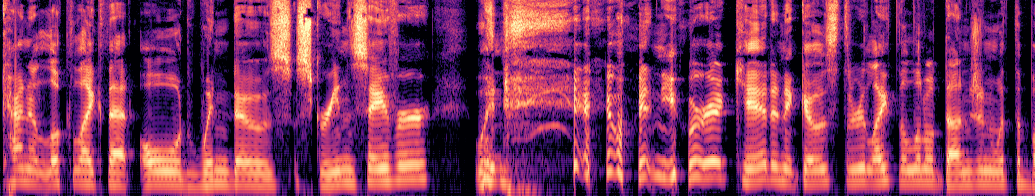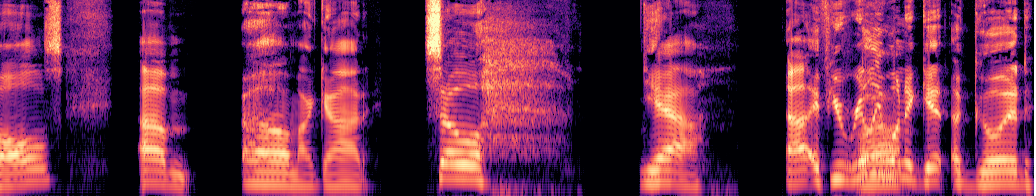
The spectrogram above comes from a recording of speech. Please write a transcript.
kind of look like that old windows screensaver when when you were a kid and it goes through like the little dungeon with the balls. Um oh my god. So yeah. Uh if you really want to get a good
